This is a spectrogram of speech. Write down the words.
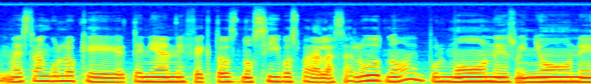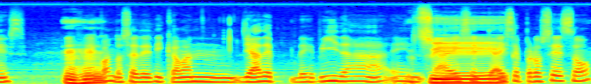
maestro Angulo, que tenían efectos nocivos para la salud, ¿no? En pulmones, riñones, eh, cuando se dedicaban ya de, de vida en- a, ese, a ese proceso,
